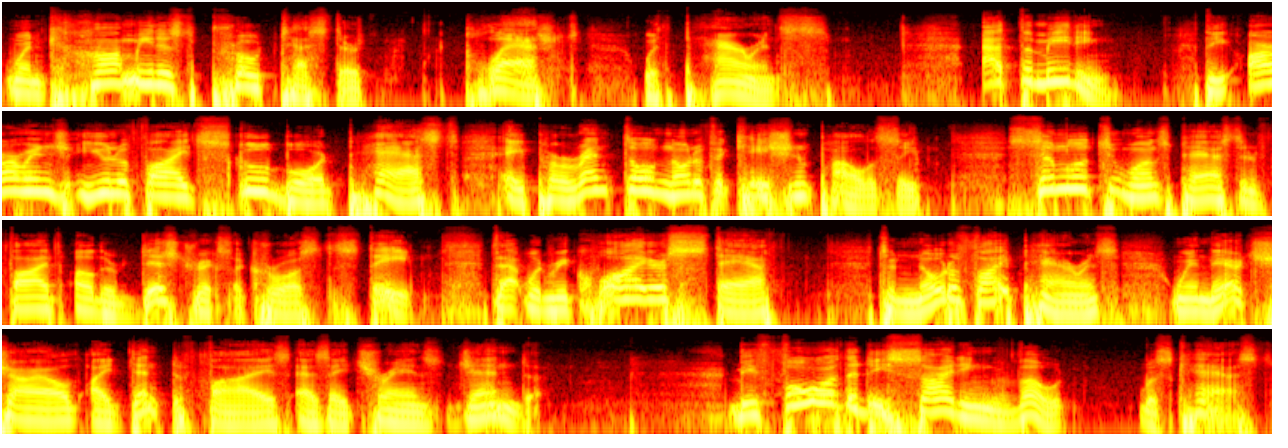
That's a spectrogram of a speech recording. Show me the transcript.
when communist protesters clashed with parents. At the meeting, the Orange Unified School Board passed a parental notification policy similar to ones passed in five other districts across the state that would require staff to notify parents when their child identifies as a transgender. Before the deciding vote was cast,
